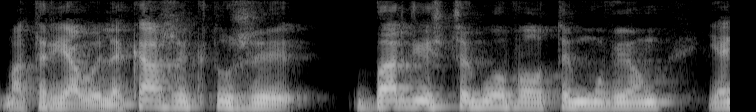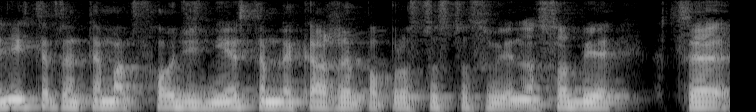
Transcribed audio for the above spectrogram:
materiały lekarzy, którzy bardziej szczegółowo o tym mówią. Ja nie chcę w ten temat wchodzić, nie jestem lekarzem, po prostu stosuję na sobie. Chcę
